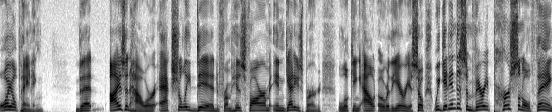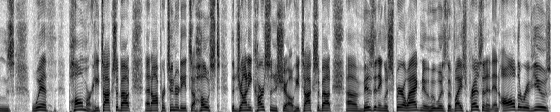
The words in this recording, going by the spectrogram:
oil painting that Eisenhower actually did from his farm in Gettysburg, looking out over the area. So we get into some very personal things with Palmer. He talks about an opportunity to host the Johnny Carson show. He talks about uh, visiting with Spiro Agnew, who was the vice president, and all the reviews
